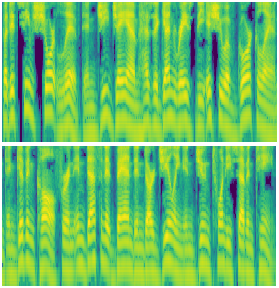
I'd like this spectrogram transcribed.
But it seems short-lived and GJM has again raised the issue of Gorkhaland and given call for an indefinite ban in Darjeeling in June 2017.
